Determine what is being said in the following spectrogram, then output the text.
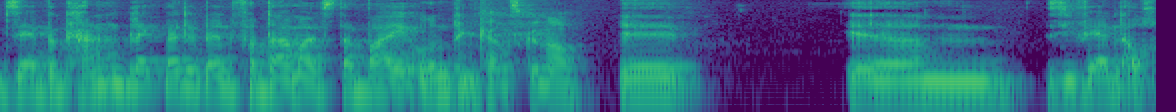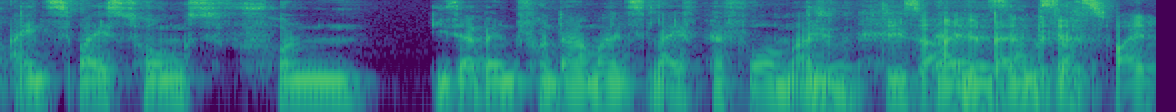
sehr bekannten Black Metal Band von damals dabei und ganz genau. Äh, ähm, sie werden auch ein, zwei Songs von dieser Band von damals live performen. Also, Die, diese eine äh, Band mit, den zwei,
